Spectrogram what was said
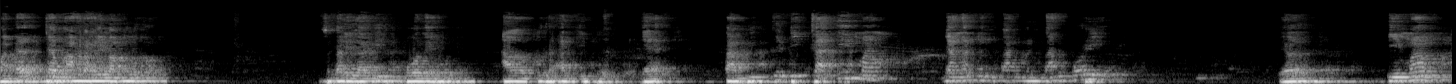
Maka jamaah rahimahullah sekali lagi boleh Al-Quran itu ya. Tapi ketika imam jangan mentang-mentang kori. Ya. Imam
